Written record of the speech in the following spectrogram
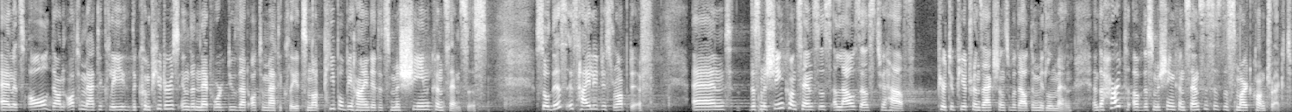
And it's all done automatically. The computers in the network do that automatically. It's not people behind it, it's machine consensus. So this is highly disruptive. And this machine consensus allows us to have peer to peer transactions without the middleman. And the heart of this machine consensus is the smart contract.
